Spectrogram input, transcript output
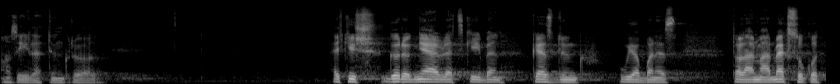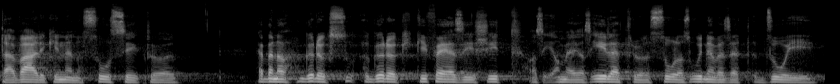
az életünkről. Egy kis görög nyelvleckében kezdünk, újabban ez talán már megszokottá válik innen a szószékről. Ebben a görög, görög kifejezés itt, az, amely az életről szól, az úgynevezett zoe,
